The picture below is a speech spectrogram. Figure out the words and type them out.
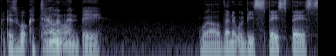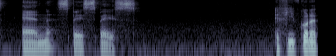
Because what could talent then be? Well, then it would be space space n space space. If you've got a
